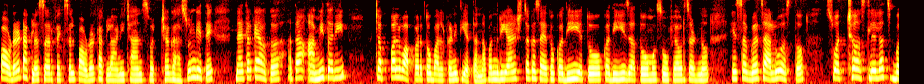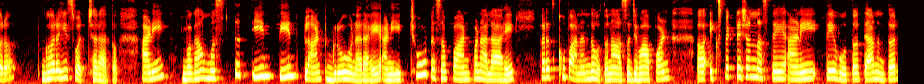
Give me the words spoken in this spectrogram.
पावडर टाकलं सर्फ एक्सेल पावडर टाकलं आणि छान स्वच्छ घासून घेते. नाहीतर काय होतं आता आम्ही तरी चप्पल वापरतो बाल्कनीत येताना. पण रियांशचं कसं आहे तो कधीही येतो कधीही जातो मग सोफ्यावर चढणं हे सगळं चालू असतं. स्वच्छ असलेलंच बरं घरही स्वच्छ राहतं. आणि बघा मस्त तीन तीन प्लांट ग्रो होणार आहे आणि एक छोटंसं पान पण आलं आहे. खरंच खूप आनंद होतो ना असं जेव्हा आपण एक्सपेक्टेशन नसते आणि ते होतं त्यानंतर.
